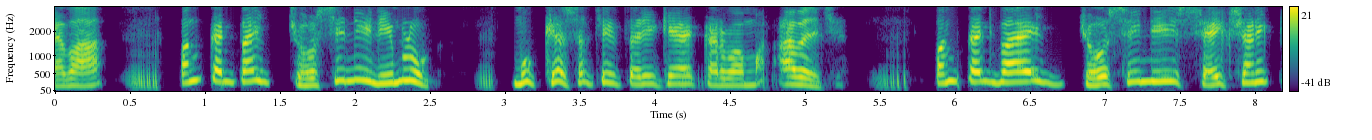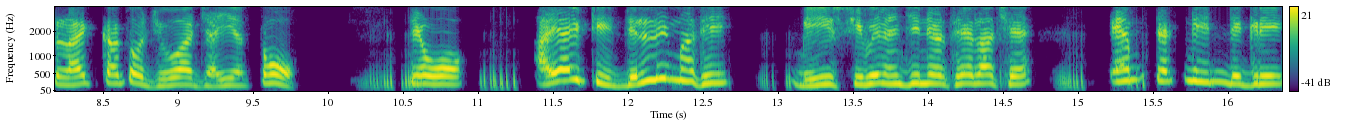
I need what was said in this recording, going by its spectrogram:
એવા પંકજભાઈ જોશીની નિમણૂક મુખ્ય સચિવ તરીકે કરવામાં આવેલ છે. પંકજભાઈ જોશીની શૈક્ષણિક લાયકાતો જોવા જઈએ તો તેઓ આઈઆઈટી દિલ્હીમાંથી બી સિવિલ એન્જિનિયર થયેલા છે. એમ ટેકની ડિગ્રી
